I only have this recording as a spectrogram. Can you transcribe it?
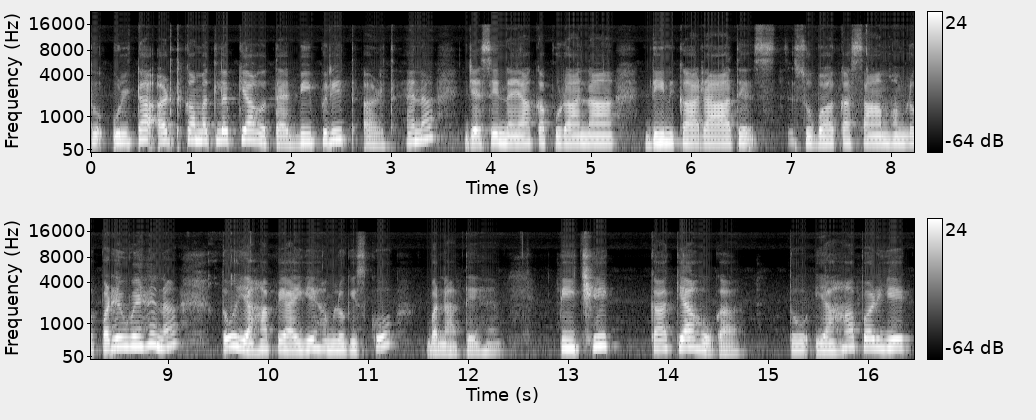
तो उल्टा अर्थ का मतलब क्या होता है? विपरीत अर्थ, है ना? जैसे नया का पुराना, दिन का रात, सुबह का शाम हम लोग पढ़े हुए हैं ना? तो यहाँ पे आइए हम लोग इसको बनाते हैं। पीछे का क्या होगा? तो यहाँ पर ये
